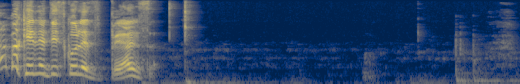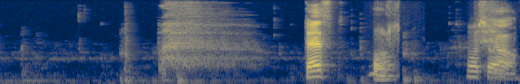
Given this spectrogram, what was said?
اما كاين لا ديسكو لا زبي انسى تيست. واش؟ يا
